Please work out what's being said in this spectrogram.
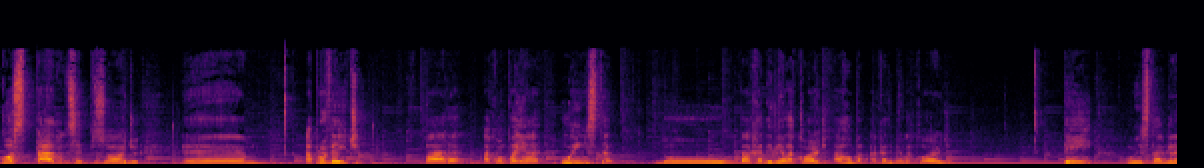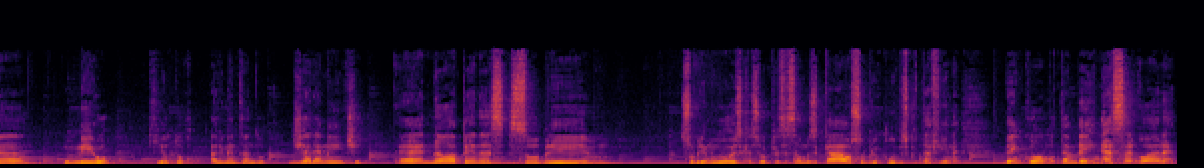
gostado desse episódio é, aproveite para acompanhar o Insta do, da Academia Lacorde, arroba Academia Lacorde. Tem o Instagram, o meu, que eu estou alimentando diariamente, é, não apenas sobre, sobre música, sobre prestação musical, sobre o Clube Escuta Fina, bem como também nessa agora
